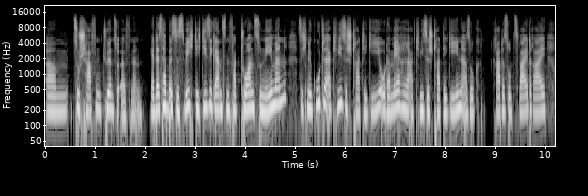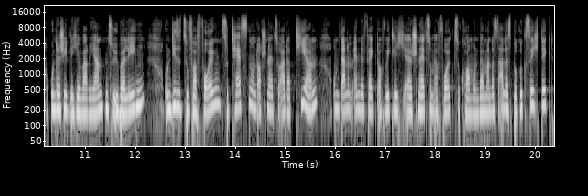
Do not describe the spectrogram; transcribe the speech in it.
ähm, zu schaffen, Türen zu öffnen. Ja, deshalb ist es wichtig, diese ganzen Faktoren zu nehmen, sich eine gute Akquisestrategie oder mehrere Akquisestrategien, also gerade so zwei, drei unterschiedliche Varianten zu überlegen und diese zu verfolgen, zu testen und auch schnell zu adaptieren, um dann im Endeffekt auch wirklich äh, schnell zum Erfolg zu kommen. Und wenn man das alles berücksichtigt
